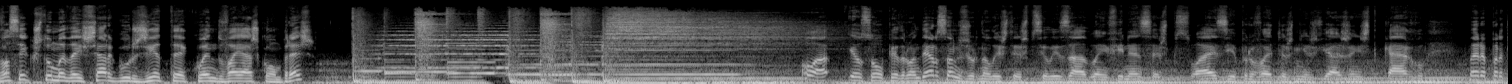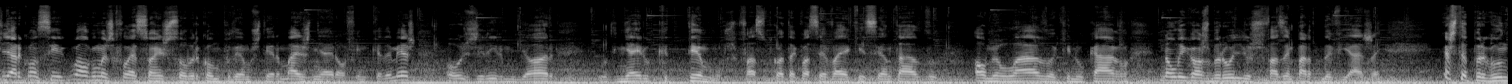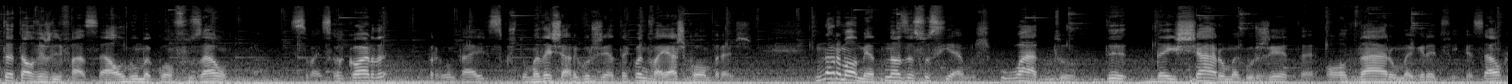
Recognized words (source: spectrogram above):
Você costuma deixar gorjeta quando vai às compras? Olá, eu sou o Pedro Anderson, jornalista especializado em finanças pessoais e aproveito as minhas viagens de carro para partilhar consigo algumas reflexões sobre como podemos ter mais dinheiro ao fim de cada mês ou gerir melhor o dinheiro que temos. Faço de conta que você vai aqui sentado ao meu lado, aqui no carro, não liga aos barulhos, fazem parte da viagem. Esta pergunta talvez lhe faça alguma confusão. Se bem se recorda, perguntei-lhe se costuma deixar gorjeta quando vai às compras. Normalmente nós associamos o ato de deixar uma gorjeta ou dar uma gratificação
